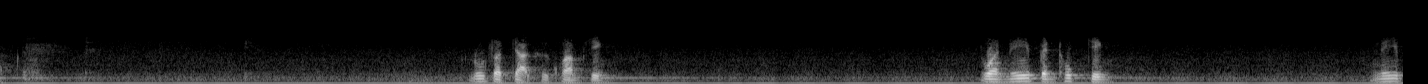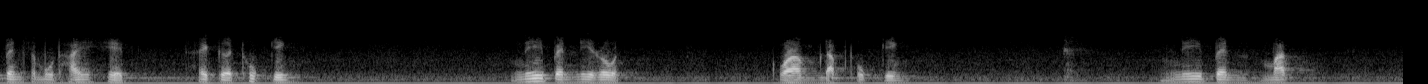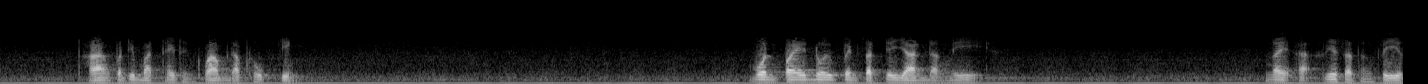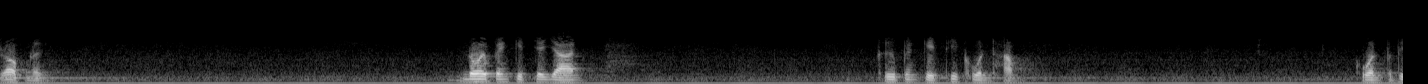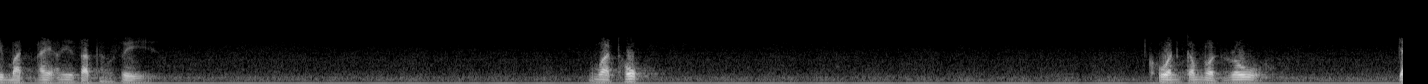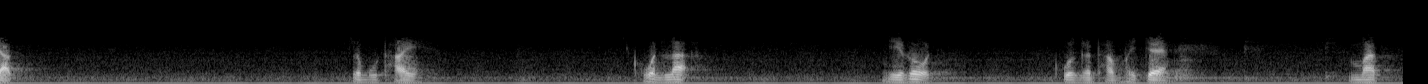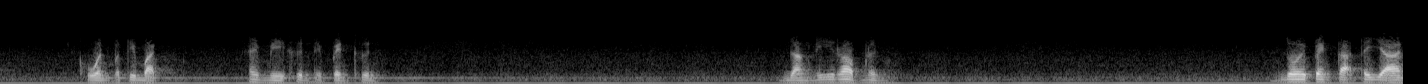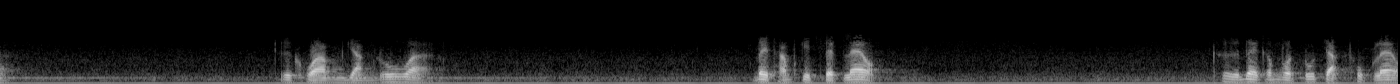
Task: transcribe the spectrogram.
รู้สัจจะคือความจริง วันนี้เป็นทุกข์จริง นี้เป็นสมุทัยเหตุให้เกิดทุกข์จริง นี้เป็นนิโรธ ความดับทุกข์จริง นี้เป็นมรรคทางปฏิบัติให้ถึงความดับทุกข์จริง วนไปโดยเป็นสัจจยานดังนี้ ในอริยสัจทั้งสี่รอบหนึ่ง โดยเป็นกิจยาน คือเป็นกิจที่ควรทำควรปฏิบัติในอริสัจทั้งสี่ว่าทุกควรกำหนดรู้จากสมุทัยควรละนิโรธ ควรกระทำให้แจ้งมักควรปฏิบัติให้มีขึ้นให้เป็นขึ้น ดังนี้รอบหนึ่ง โดยเป็นกะตยาน คือความอย่างรู้ว่า ได้ทำกิจเสร็จแล้ว คือได้กำหนดรู้จักทุกแล้ว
